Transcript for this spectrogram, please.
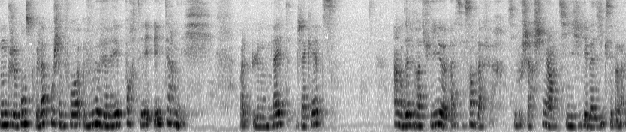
Donc je pense que la prochaine fois, vous le verrez porté et terminé. Voilà, le Moonlight Jacket, un modèle gratuit euh, assez simple à faire. Si vous cherchez un petit gilet basique, c'est pas mal.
